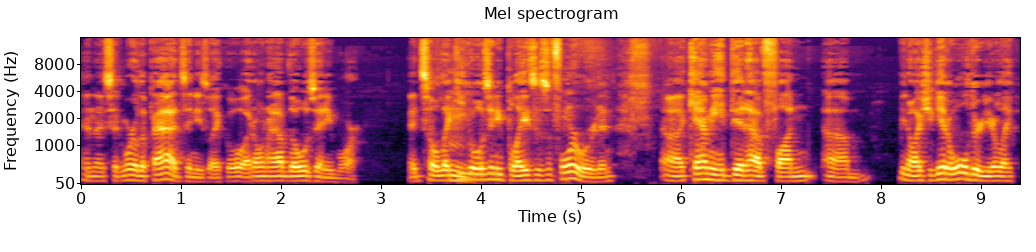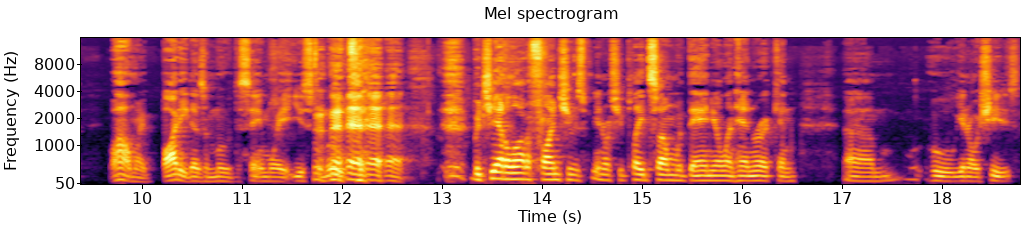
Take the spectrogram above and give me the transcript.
and I said, "Where are the pads?" And he's like, "Oh, I don't have those anymore." And so like mm. he hmm. goes and he plays as a forward, and uh, Cammi did have fun. Um, you know, as you get older, you're like, "Wow, my body doesn't move the same way it used to move." but she had a lot of fun. She was, you know, she played some with Daniel and Henrik, and um, who you know she's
